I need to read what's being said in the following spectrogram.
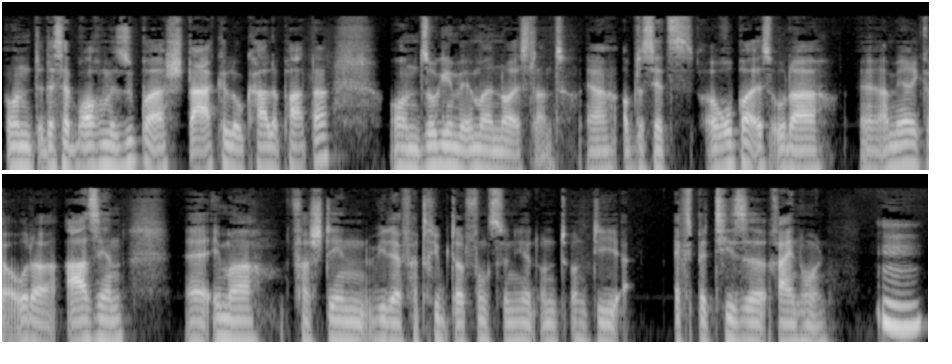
und deshalb brauchen wir super starke lokale Partner und so gehen wir immer in ein neues Land. Ja, ob das jetzt Europa ist oder äh, Amerika oder Asien, äh, immer verstehen, wie der Vertrieb dort funktioniert und, und die Expertise reinholen. Mhm.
